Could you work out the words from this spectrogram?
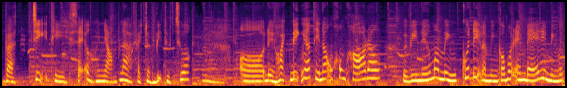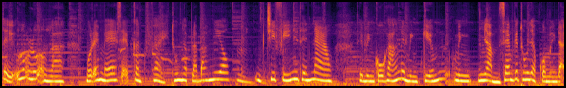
và chị thì sẽ ở cái nhóm là phải chuẩn bị từ trước. Ừ. ờ, để hoạch định á, thì nó cũng không khó đâu. Bởi vì nếu mà mình quyết định là mình có một em bé thì mình có thể ước lượng là một em bé sẽ cần phải thu nhập là bao nhiêu ừ. chi phí như thế nào. Thì mình cố gắng để mình kiếm mình nhẩm xem cái thu nhập của mình đã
